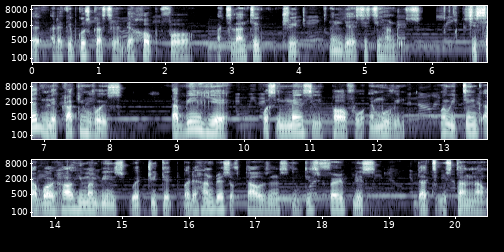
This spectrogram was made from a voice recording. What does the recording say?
uh, at the Cape Coast Castle, the hub for Atlantic trade in the 1600s. She said in a cracking voice that being here was immensely powerful and moving when we think about how human beings were treated by the hundreds of thousands in this very place that we stand now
